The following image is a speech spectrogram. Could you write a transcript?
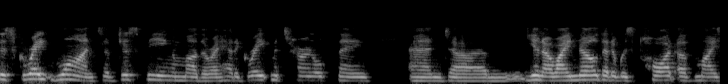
this great want of just being a mother. I had a great maternal thing. And, um, you know, I know that it was part of my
